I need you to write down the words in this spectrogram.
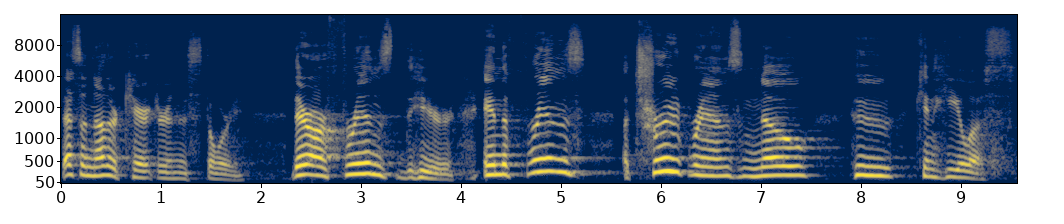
That's another character in this story. There are friends here. And the friends, uh, true friends, know who can heal us.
